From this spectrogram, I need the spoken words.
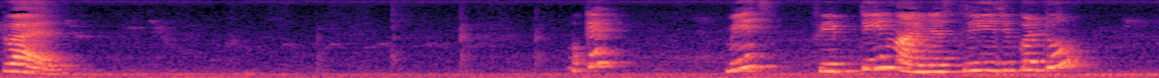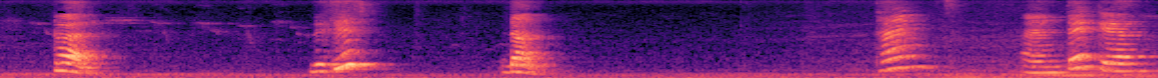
12. Okay? Means 15 minus 3 is equal to 12. This is done. Thanks and take care.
